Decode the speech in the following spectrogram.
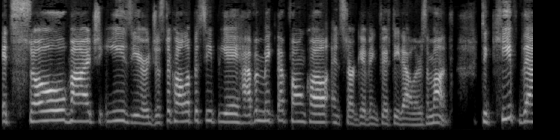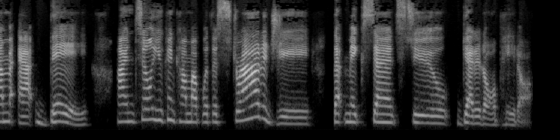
It's so much easier just to call up a CPA, have them make that phone call and start giving $50 a month to keep them at bay until you can come up with a strategy that makes sense to get it all paid off.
